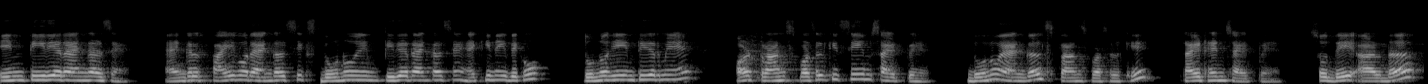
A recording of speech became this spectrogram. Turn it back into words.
इंटीरियर एंगल्स हैं। एंगल फाइव और एंगल सिक्स दोनों इंटीरियर एंगल्स हैं, है कि नहीं? देखो, दोनों ही इंटीरियर में है और ट्रांसवर्सल की सेम साइड पे है। दोनों एंगल्स ट्रांसवर्सल के राइट हैंड साइड पे हैं। So they are the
